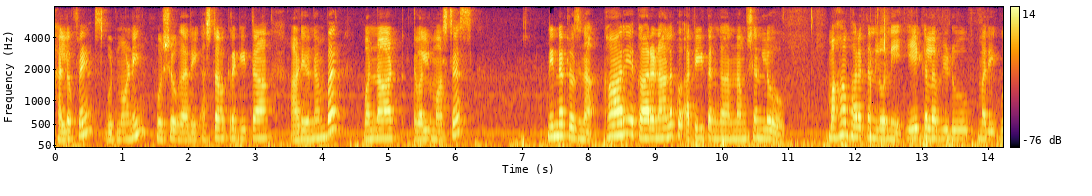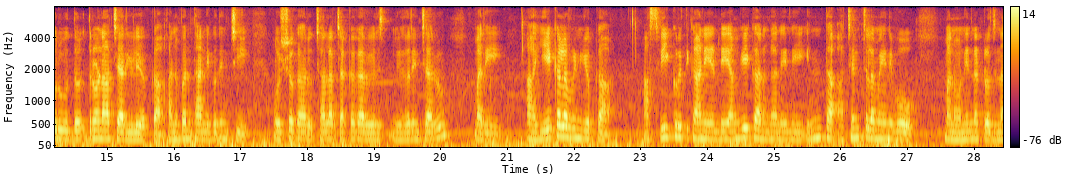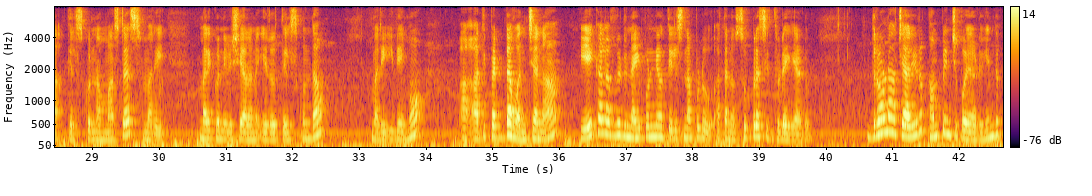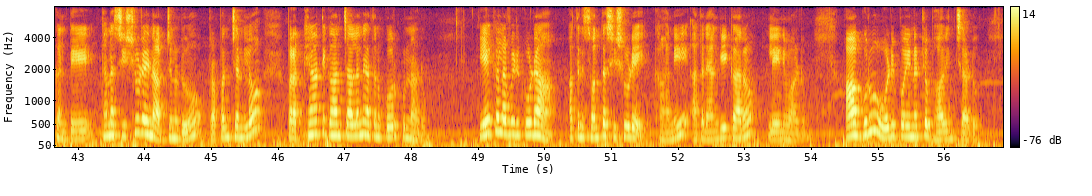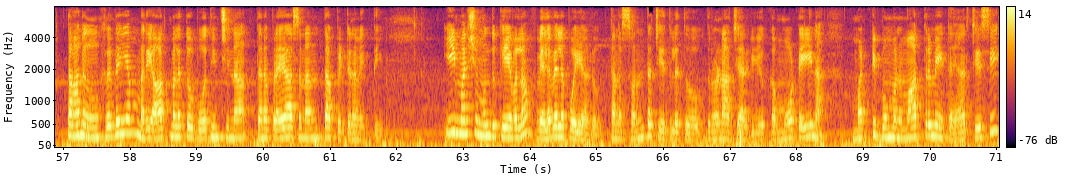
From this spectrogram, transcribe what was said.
Hello friends good morning Osho గారి Ashtavakra Gita audio number one not twelve masters నిన్నటి రోజున కార్యకారణాలకు అతీతంగా అన్న అంశంలో మహాభారతంలోని ఏకలవ్యుడు మరి గురువు ద్రోణాచార్యుల యొక్క అనుబంధాన్ని గురించి ఓషో గారు చాలా చక్కగా వివరి వివరించారు. మరి ఆ ఏకలవ్యుని యొక్క ఆ స్వీకృతి కానివ్వండి అంగీకారం కానివ్వండి ఎంత అచంచలమైనవో మనం నిన్నటి రోజున తెలుసుకున్నాం మాస్టర్స్. మరి మరికొన్ని విషయాలను ఈరోజు తెలుసుకుందాం. మరి ఇదేమో అతిపెద్ద వంచన ఏకలవ్యుడి నైపుణ్యం తెలిసినప్పుడు అతను సుప్రసిద్ధుడయ్యాడు. ద్రోణాచార్యుడు కంపించిపోయాడు. ఎందుకంటే తన శిష్యుడైన అర్జునుడు ప్రపంచంలో ప్రఖ్యాతిగాంచాలని అతను కోరుకున్నాడు. ఏకలవ్యుడు కూడా అతని సొంత శిష్యుడే కానీ అతని అంగీకారం లేనివాడు. ఆ గురువు ఓడిపోయినట్లు భావించాడు. తాను హృదయం మరి ఆత్మలతో బోధించిన తన ప్రయాసనంతా పెట్టిన వ్యక్తి. ఈ మనిషి ముందు కేవలం వెలవెలపోయాడు. తన సొంత చేతులతో ద్రోణాచార్యుడి యొక్క మోటైన మట్టి బొమ్మను మాత్రమే తయారు చేసి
